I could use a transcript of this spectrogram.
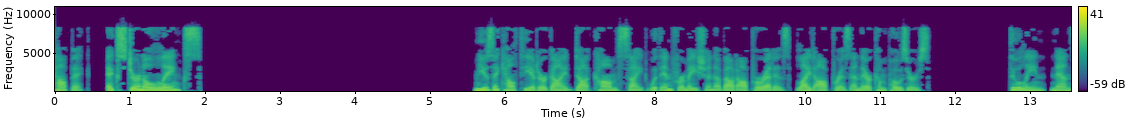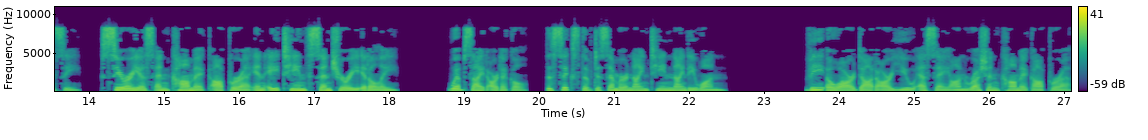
Topic: External links. MusicalTheatreGuide.com site with information about operettas, light operas and their composers. Thulin, Nancy. Serious and Comic Opera in 18th-Century Italy. Website article. 6 December 1991. VOR.RU essay on Russian comic opera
